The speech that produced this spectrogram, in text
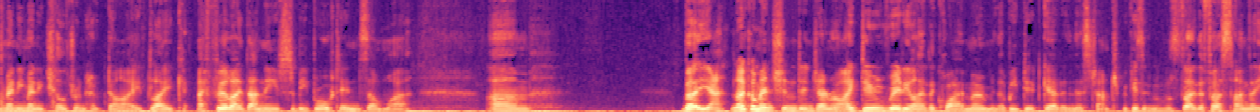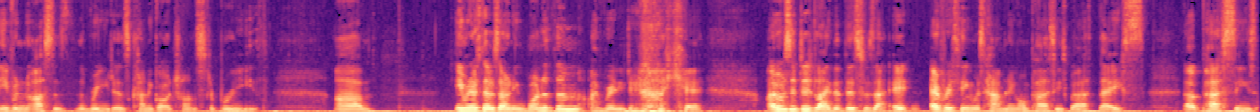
many, many children have died. Like, I feel like that needs to be brought in somewhere. Um, but yeah, like I mentioned in general, I do really like the quiet moment that we did get in this chapter because it was like the first time that even us as the readers kind of got a chance to breathe. Um, even if there was only one of them, I really do like it. I also did like that this was it. Everything was happening on Percy's birthdays, uh, Percy's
